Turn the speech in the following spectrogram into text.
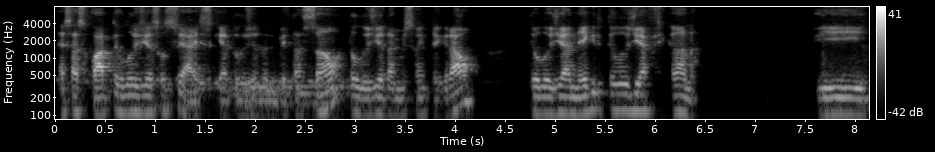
essas quatro teologias sociais, que é a teologia da libertação, a teologia da missão integral, teologia negra e teologia africana. E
